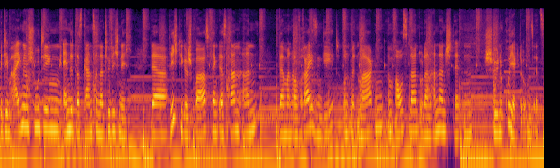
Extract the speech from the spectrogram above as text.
Mit dem eigenen Shooting endet das Ganze natürlich nicht. Der richtige Spaß fängt erst dann an, wenn man auf Reisen geht und mit Marken im Ausland oder in anderen Städten schöne Projekte umsetzt.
